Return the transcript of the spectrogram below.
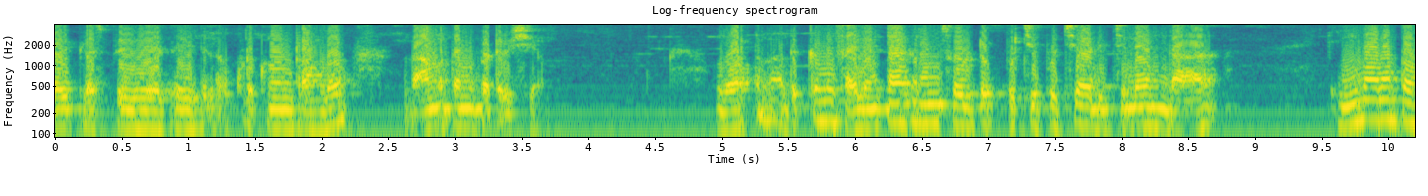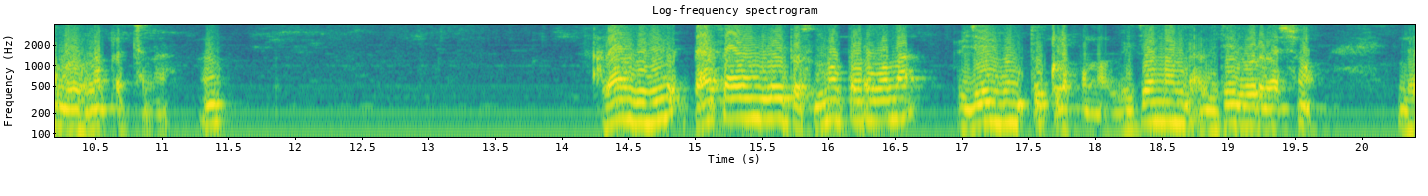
ஒய் பிளஸ் பிரிவு இது இதில் கொடுக்கணுன்றாங்களோ அது ஆம தனிப்பட்ட விஷயம். ஒருத்தன் அதுக்குன்னு சைலண்ட் ஆகுறான்னு சொல்லிட்டு புச்சி புச்சி அடிச்சுட்டே இருந்தா என்னதான் உங்களுக்குலாம் பிரச்சனை? அதான் அதாவது பேசாதவங்களே இப்போ சும்மா போறவங்கலாம் விஜய் வந்து தூக்குல போனோம் விஜய் மேல தான் விஜய் ஒரு விஷம். இந்த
